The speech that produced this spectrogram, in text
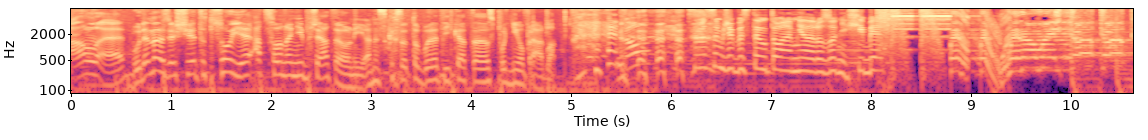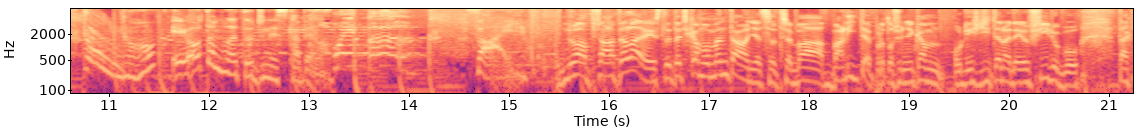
ale budeme řešit, co je a co není přijatelný a dneska se to bude týkat eh, spodního prádla. no, si myslím, že byste u toho neměli rozhodně chybět. No, i o tomhle to dneska bylo fajn. No a přátelé, jestli teďka momentálně se třeba balíte, protože někam odjíždíte na delší dobu, tak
